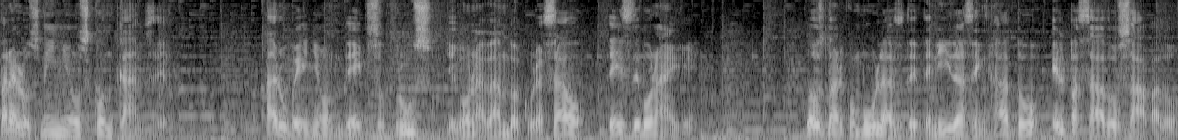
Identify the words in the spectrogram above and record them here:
para los niños con cáncer. Arubeño de Exocruz llegó nadando a Curazao desde Bonaire. Dos narcomulas detenidas en Jato el pasado sábado.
